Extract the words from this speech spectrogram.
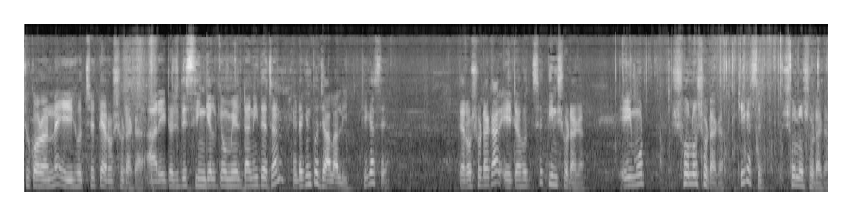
কিছু করার না এই হচ্ছে তেরোশো টাকা। আর এটা যদি সিঙ্গেল কেউ মেলটা নিতে চান, এটা কিন্তু জালালি, ঠিক আছে? তেরোশো টাকার এটা হচ্ছে তিনশো টাকা। এই মোট ষোলোশো টাকা, ঠিক আছে? ষোলোশো টাকা।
